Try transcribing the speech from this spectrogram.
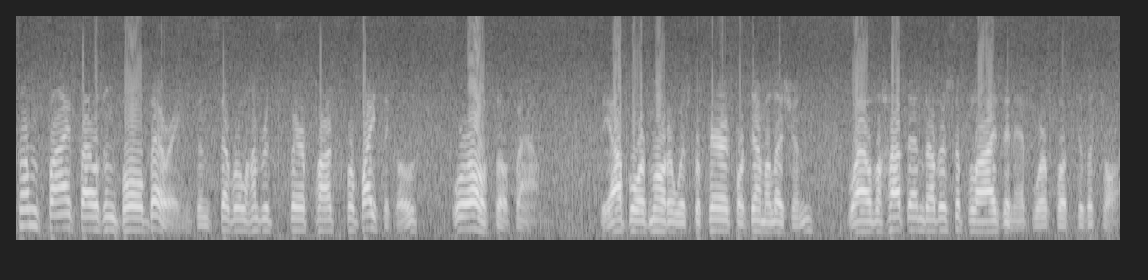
Some 5,000 ball bearings and several hundred spare parts for bicycles were also found. The outboard motor was prepared for demolition, while the hut and other supplies in it were put to the torch.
